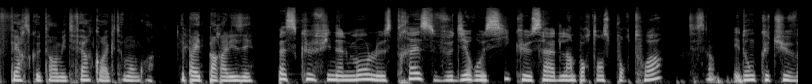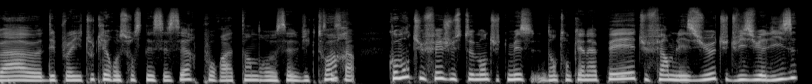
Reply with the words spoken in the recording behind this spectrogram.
faire ce que tu as envie de faire correctement, quoi. Et pas être paralysé. Parce que finalement, le stress veut dire aussi que ça a de l'importance pour toi. C'est ça. Et donc que tu vas euh, déployer toutes les ressources nécessaires pour atteindre cette victoire. C'est ça. Comment tu fais justement? Tu te mets dans ton canapé, tu fermes les yeux, tu te visualises.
